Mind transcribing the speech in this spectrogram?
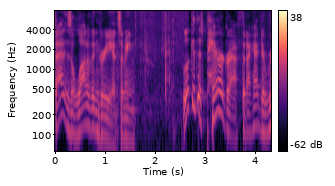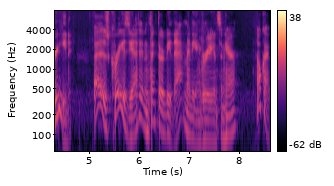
that is a lot of ingredients. I mean, look at this paragraph that I had to read. That is crazy. I didn't think there'd be that many ingredients in here. Okay,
